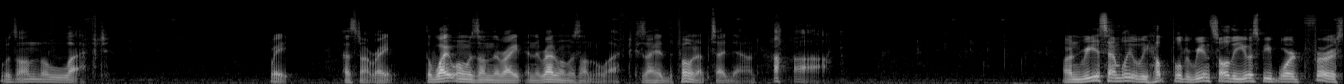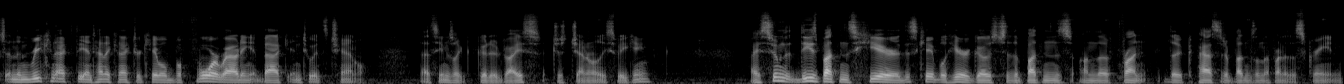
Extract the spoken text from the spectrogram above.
was on the left. Wait, that's not right. The white one was on the right and the red one was on the left because I had the phone upside down. Ha ha. On reassembly, it will be helpful to reinstall the USB board first and then reconnect the antenna connector cable before routing it back into its channel. That seems like good advice, just generally speaking. I assume that these buttons here, this cable here goes to the buttons on the front, the capacitive buttons on the front of the screen,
